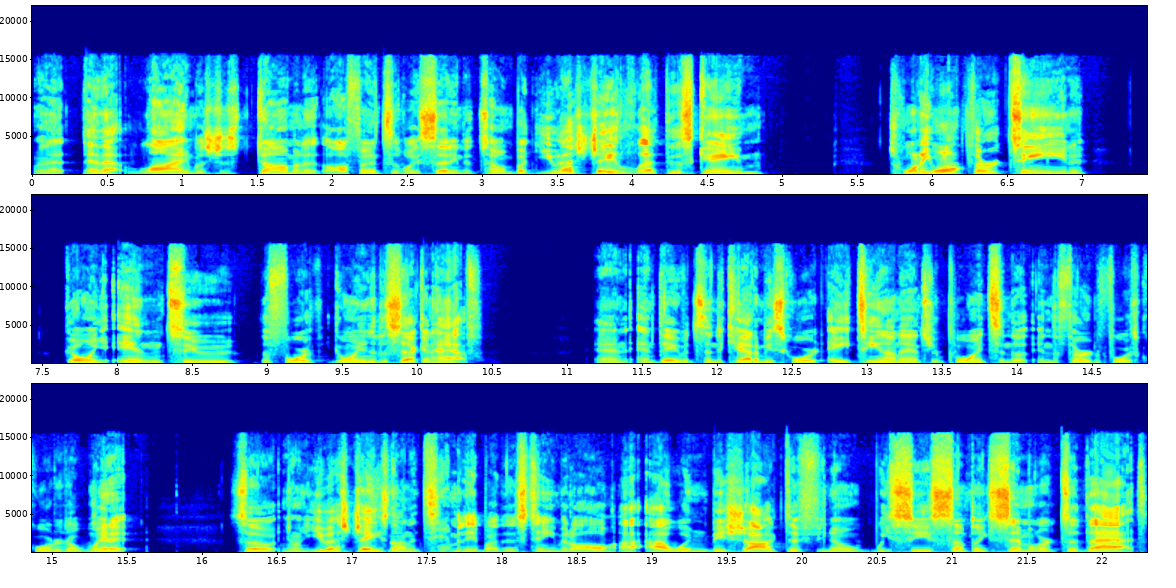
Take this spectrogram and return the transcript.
And that, and that line was just dominant offensively, setting the tone. But USJ led this game 21 13 going into the fourth, going into the second half. And, and Davidson Academy scored 18 unanswered points in the in the third and fourth quarter to win it. So, you know, USJ is not intimidated by this team at all. I, I, wouldn't be shocked if, you know, we see something similar to that.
